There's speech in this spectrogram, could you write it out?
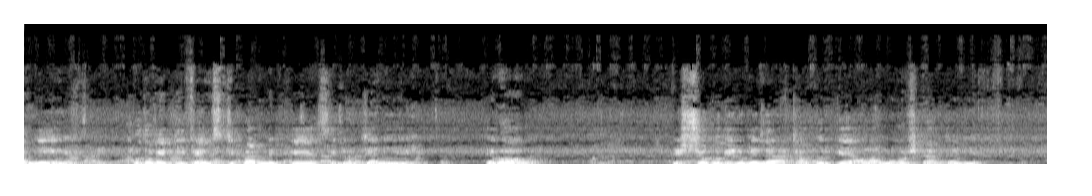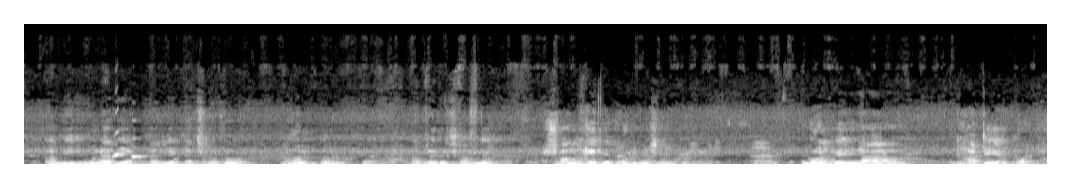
আমি প্রথমে ডিফেন্স ডিপার্টমেন্টকে স্যালুট জানিয়ে এবং বিশ্বকবি রবীন্দ্রনাথ ঠাকুরকে আমার নমস্কার জানিয়ে আমি ওনারই একটা লেখা ছোট গল্প আপনাদের সামনে সংক্ষেপে পরিবেশন করি। গল্পের নাম ঘাটের কথা।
